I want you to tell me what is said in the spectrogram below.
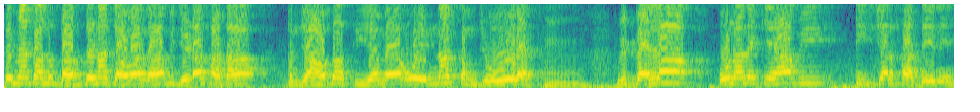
ਤੇ ਮੈਂ ਤੁਹਾਨੂੰ ਦੱਸ ਦੇਣਾ ਚਾਹਾਂਗਾ ਵੀ ਜਿਹੜਾ ਸਾਡਾ ਪੰਜਾਬ ਦਾ ਸੀਐਮ ਹੈ ਉਹ ਇੰਨਾ ਕਮਜ਼ੋਰ ਹੈ। ਵੀ ਪਹਿਲਾਂ ਉਹਨਾਂ ਨੇ ਕਿਹਾ ਵੀ ਟੀਚਰ ਸਾਡੇ ਨੇ।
